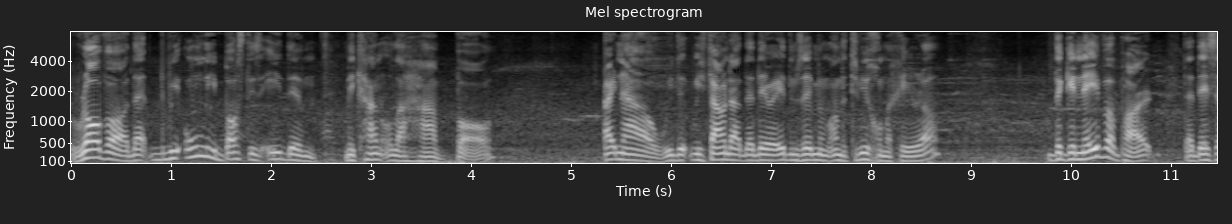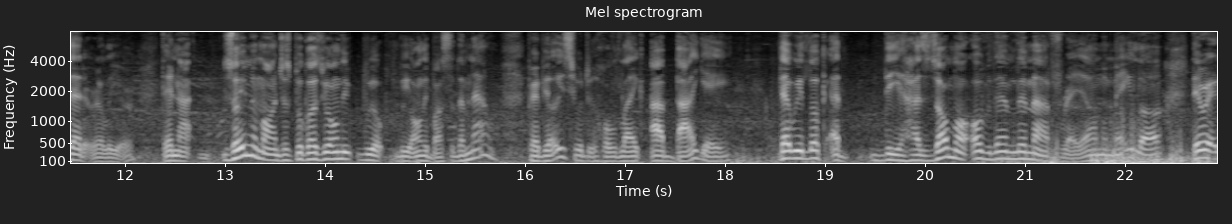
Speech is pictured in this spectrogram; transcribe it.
Rova that we only bust these Eidim mikan ulahaba. Right now, we, we found out that there are edim Zemim on the Tvichu Mechira the Geneva part that they said earlier, they're not zoimim on just because we only we, we only busted them now. Rabbi Yossi would hold like Abaye that we look at the hazama of them limafreya memela. They were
